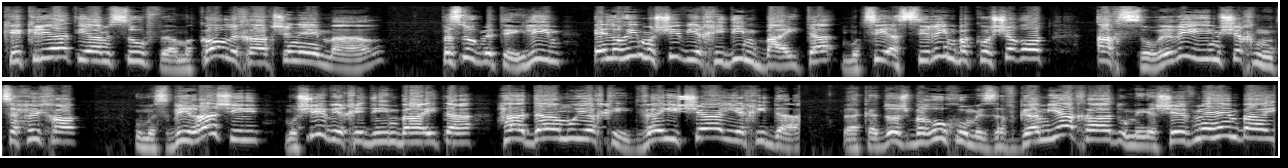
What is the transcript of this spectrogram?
כקריאת ים סוף, והמקור לכך שנאמר, פסוק בתהילים, אלוהים מושיב יחידים ביתה, מוציא אסירים בכושרות, אך סוררים שכנו צחיחה. הוא מסביר רש"י, מושיב יחידים ביתה, האדם הוא יחיד, והאישה היא יחידה, והקדוש ברוך הוא מזווגם יחד ומיישב מהם בית.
